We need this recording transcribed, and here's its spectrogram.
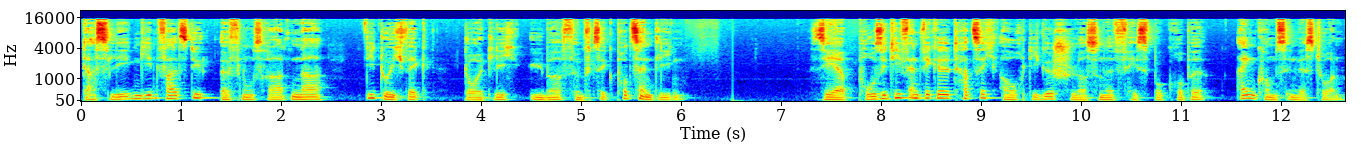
Das legen jedenfalls die Öffnungsraten nahe, die durchweg deutlich über 50 Prozent liegen. Sehr positiv entwickelt hat sich auch die geschlossene Facebook-Gruppe Einkommensinvestoren,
